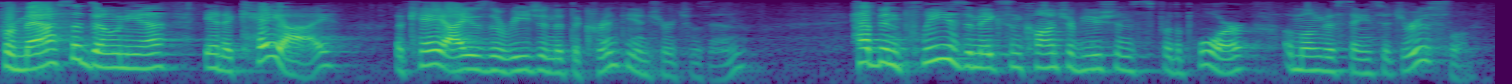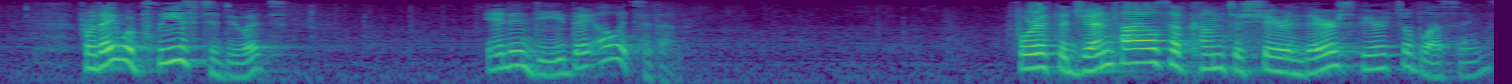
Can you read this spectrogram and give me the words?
For Macedonia and Achaia, Achaia is the region that the Corinthian church was in, have been pleased to make some contributions for the poor among the saints at Jerusalem. For they were pleased to do it, and indeed they owe it to them. For if the Gentiles have come to share in their spiritual blessings,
